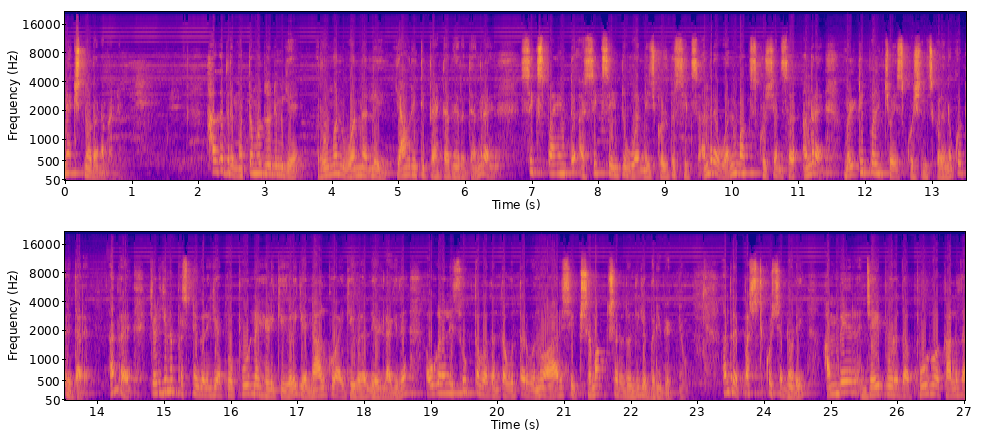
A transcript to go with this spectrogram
ನೆಕ್ಸ್ಟ್ ನೋಡೋಣ ಬನ್ನಿ. ಹಾಗಾದರೆ ಮೊಟ್ಟ ಮೊದಲು ನಿಮಗೆ ರೋಮನ್ ಒನ್ನಲ್ಲಿ ಯಾವ ರೀತಿ ಪ್ಯಾಟರ್ನ್ ಇರುತ್ತೆ ಅಂದರೆ six point six into one equal to six ಅಂದರೆ ಒನ್ ಮಾರ್ಕ್ಸ್ ಕ್ವಶನ್ಸ್ ಅಂದರೆ ಮಲ್ಟಿಪಲ್ ಚಾಯ್ಸ್ ಕ್ವಶನ್ಸ್ಗಳನ್ನು ಕೊಟ್ಟಿರ್ತಾರೆ. ಅಂದರೆ ಕೆಳಗಿನ ಪ್ರಶ್ನೆಗಳಿಗೆ ಅಥವಾ ಪೂರ್ಣ ಹೇಳಿಕೆಗಳಿಗೆ ನಾಲ್ಕು ಆಯ್ಕೆಗಳನ್ನು ನೀಡಲಾಗಿದೆ. ಅವುಗಳಲ್ಲಿ ಸೂಕ್ತವಾದಂಥ ಉತ್ತರವನ್ನು ಆರಿಸಿ ಕ್ಷಮಾಕ್ಷರದೊಂದಿಗೆ ಬರಿಬೇಕು ನೀವು. ಅಂದರೆ ಫಸ್ಟ್ ಕ್ವಶನ್ ನೋಡಿ. ಅಂಬೇರ್ ಜೈಪುರದ ಪೂರ್ವ ಕಾಲದ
